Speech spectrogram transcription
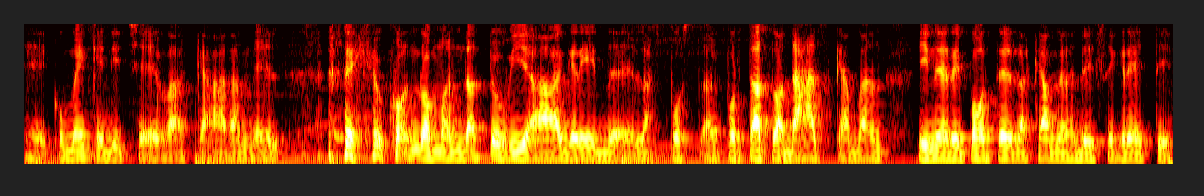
E com'è che diceva Caramel quando ha mandato via Hagrid l'ha, sposta- portato ad Azkaban in Harry Potter la Camera dei Segreti?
